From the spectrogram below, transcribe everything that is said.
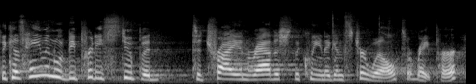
because Haman would be pretty stupid to try and ravish the queen against her will, to rape her.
